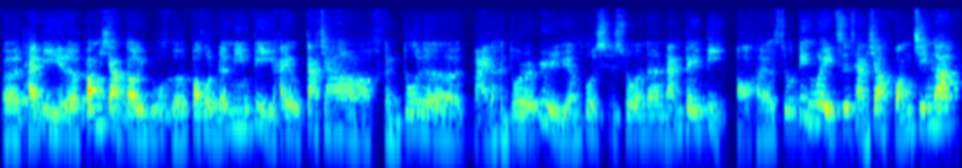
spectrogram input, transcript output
呃台币的方向到底如何？包括人民币，还有大家啊很多的买了很多的日元，或是说呢南非币哦，还有说另类资产像黄金啊。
